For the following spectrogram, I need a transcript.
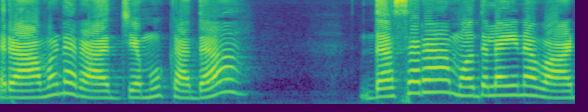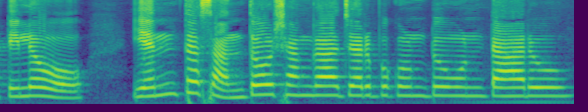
రావణ రాజ్యము కదా? దసరా మొదలైన వాటిలో ఎంత సంతోషంగా జరుపుకుంటూ ఉంటారు?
